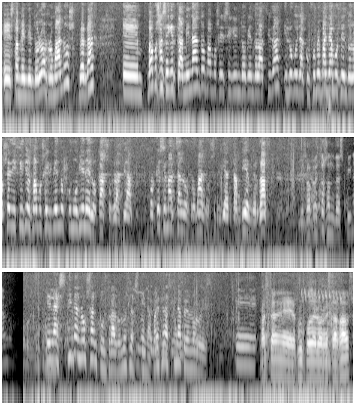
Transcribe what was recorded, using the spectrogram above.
eh, están vendiendo los romanos, ¿verdad? Eh, vamos a seguir caminando, vamos a ir siguiendo viendo la ciudad y luego ya conforme vayamos viendo los edificios vamos a ir viendo cómo viene el ocaso de la ciudad. ¿Por qué se marchan los romanos? Se vivían también, ¿verdad? ¿Y esos restos son de espina? En la espina no se ha encontrado, no es la espina, parece la espina pero no lo es. Eh, Falta el grupo de los rezagados.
